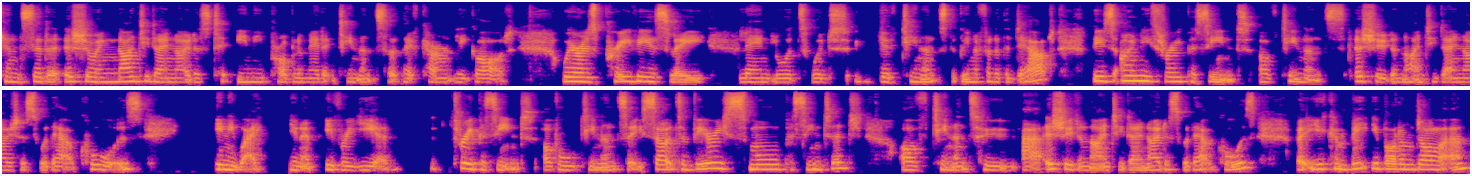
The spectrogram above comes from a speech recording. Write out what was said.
consider issuing 90 day notice to any problematic tenants that they've currently got. Whereas previously, landlords would give tenants the benefit of the doubt. There's only 3% of tenants issued a 90 day notice without cause anyway, you know, every year. 3% of all tenancies. So it's a very small percentage of tenants who are issued a 90 day notice without cause. But you can bet your bottom dollar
